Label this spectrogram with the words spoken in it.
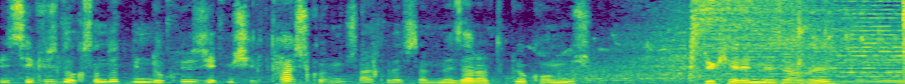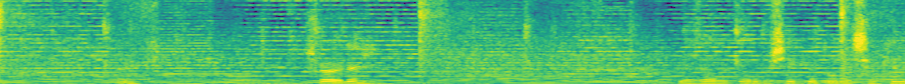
1894-1970 yıl taş koymuş arkadaşlar. Mezar artık yok olmuş. Düker'in mezarlığı. Evet. Şöyle mezarlıkları bu şekilde dolaşırken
